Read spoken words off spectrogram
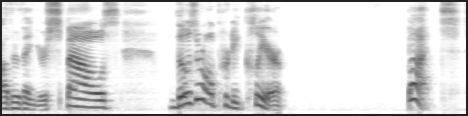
other than your spouse. Those are all pretty clear. But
